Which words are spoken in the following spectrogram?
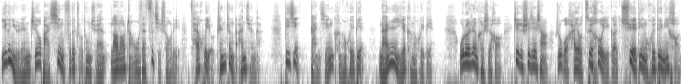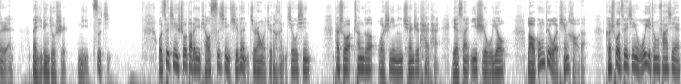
一个女人只有把幸福的主动权牢牢掌握在自己手里，才会有真正的安全感。毕竟感情可能会变，男人也可能会变。无论任何时候，这个世界上如果还有最后一个确定会对你好的人，那一定就是。你自己，我最近收到了一条私信提问，就让我觉得很揪心。他说：“川哥，我是一名全职太太，也算衣食无忧，老公对我挺好的。可是我最近无意中发现，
